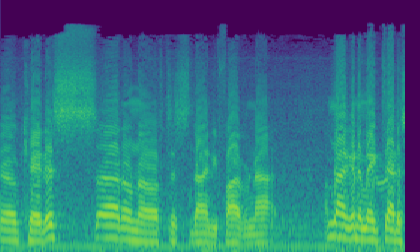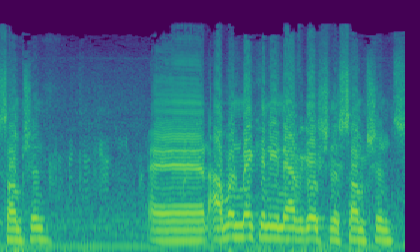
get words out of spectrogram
Okay, this, I don't know if this is 95 or not. I'm not going to make that assumption. And I wouldn't make any navigation assumptions.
